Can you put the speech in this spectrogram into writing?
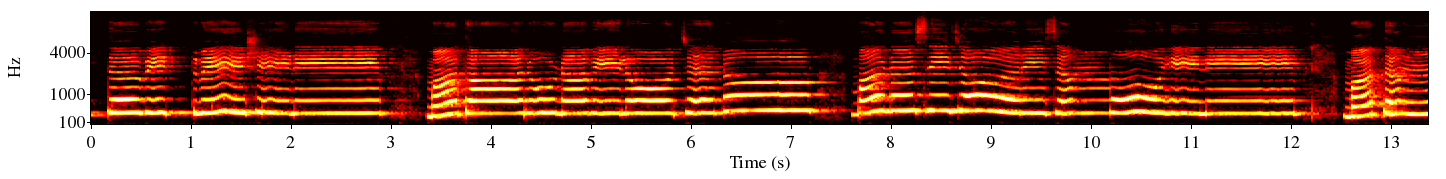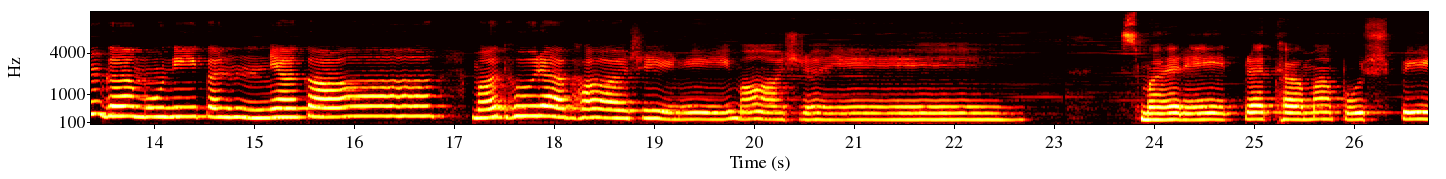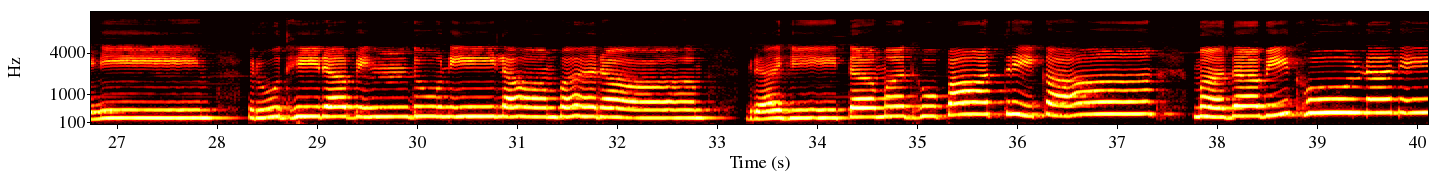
मतङ्गमुनिकन्यका मधुरभाषिणीमाश्रये स्मरेत् प्रथमपुष्पिणीं रुधिरबिन्दुनीलाम्बरां ग्रहीतमधुपात्रिकां मदविघूर्णनेत्रां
